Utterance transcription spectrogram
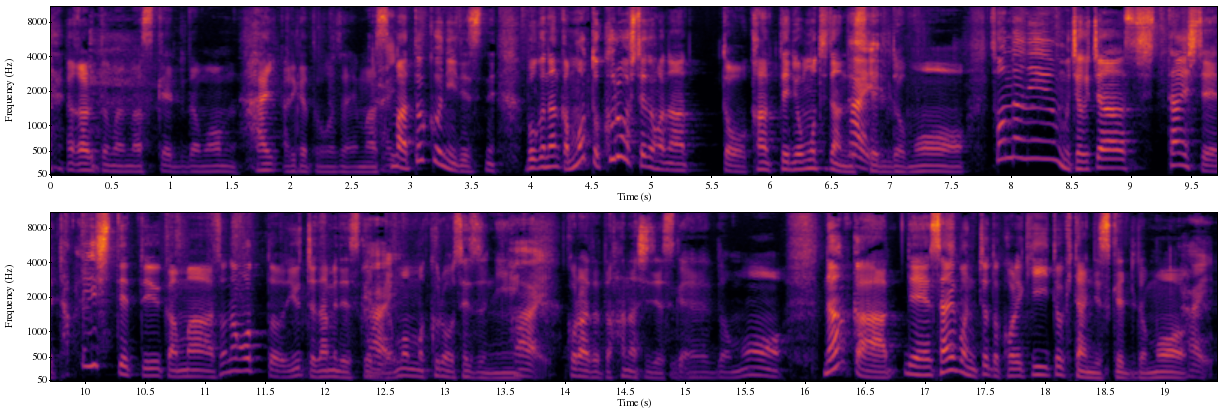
わかると思いますけれども。はい、ありがとうございます。はいまあ特にですね、僕なんかもっと苦労してるのかなと勝手に思ってたんですけれども、そんなにむちゃくちゃ対して、対してっていうかまあそんなこと言っちゃダメですけれども、まあ苦労せずにはい来られたと話ですけれども、なんか、で、最後にちょっとこれ聞いておきたいんですけれども、はい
